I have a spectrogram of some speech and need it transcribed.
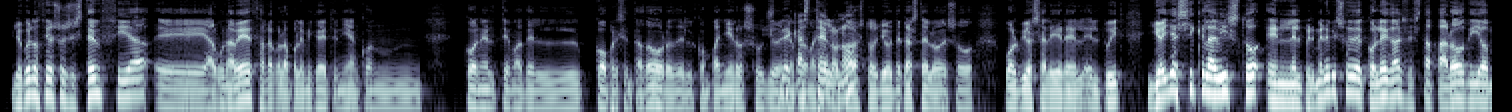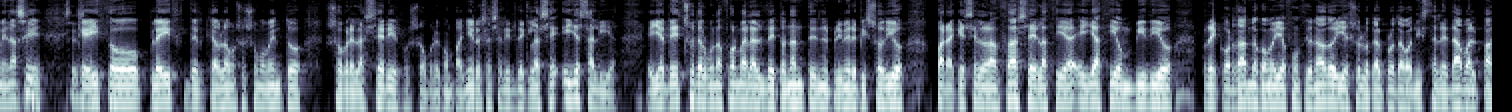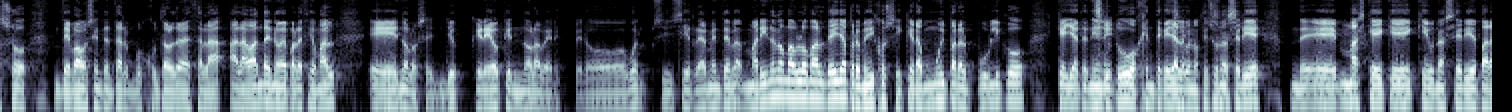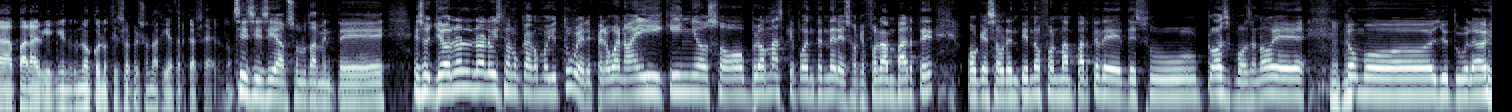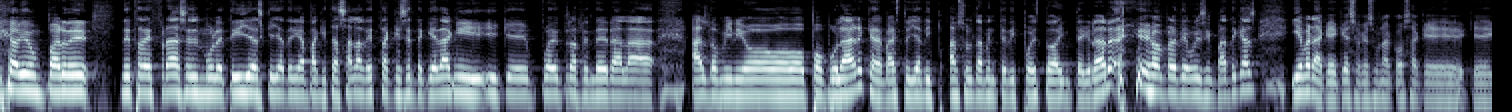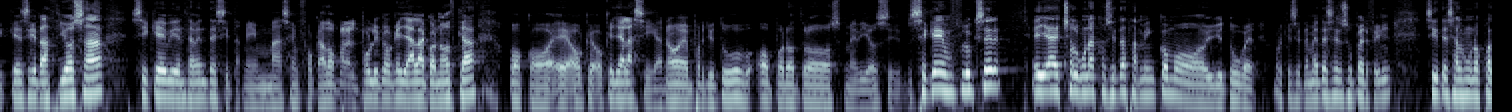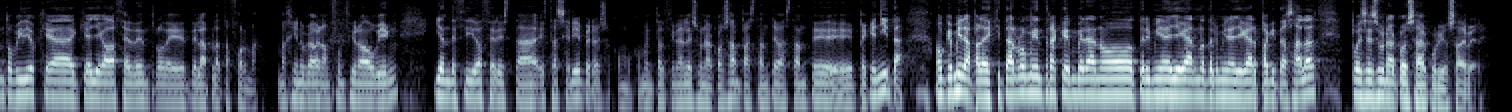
Yo he conocido su existencia eh, alguna vez, ahora con la polémica que tenían con, con el tema del copresentador, del compañero suyo sí, en de el Castelo, programa ¿no? Yo de Castelo, eso volvió a salir el, el tuit. Yo ella sí que la he visto en el primer episodio de Colegas, esta parodia, homenaje Sí, sí, que hizo Plaith, del que hablamos en su momento, sobre las series, pues sobre compañeros a salir de clase. Ella salía. Ella, de hecho, de alguna forma era el detonante en el primer episodio para que se la lanzase. Él hacía, ella hacía un vídeo recordando cómo había funcionado y eso es lo que al protagonista le daba el paso de vamos a intentar juntar otra vez a la, a la banda y no me pareció mal. Eh, no lo sé. Yo creo que no la veré. Pero bueno, si, si realmente Marina no me habló mal de ella, pero me dijo sí que era muy para el público que ella tenía en Sí. YouTube o gente que ya Sí, le conociese una serie de, eh, más que, que, que una serie para, para alguien que no conociese al personaje y acercarse a él, ¿no? Sí, sí, sí, absolutamente. Eso yo no, no lo he visto nunca como youtuber, pero bueno, hay guiños o bromas que puedo entender eso, que forman parte o que sobreentiendo forman parte de, de su cosmos, ¿no? Eh, Como youtuber había un par de, de estas de frases, muletillas que ya tenía Paquita Sala, de estas que se te quedan y, y que pueden trascender a la- al dominio popular, que además estoy ya dip- absolutamente dispuesto a integrar, me han parecido muy simpáticas. Y es verdad que, que eso, que es una cosa que, que- que es graciosa, sí que evidentemente sí, también más enfocado para el público que ya la conozca o, co- eh, o que, o que ya la siga, ¿no? Eh, por YouTube o por otros medios. Sé que en Fluxer ella ha hecho algunas cositas también como youtuber, porque si te metes en su perfil, sí te salen unos cuantos vídeos que ha, que ha llegado a hacer dentro de, de la plataforma. Imagino que habrán funcionado bien y han decidido hacer esta, esta serie, pero eso, como os comento al final, es una cosa bastante, bastante eh, pequeñita. Aunque mira, para desquitarlo mientras que en verano termina de llegar, no termina de llegar Paquita Salas, pues es una cosa curiosa de ver.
